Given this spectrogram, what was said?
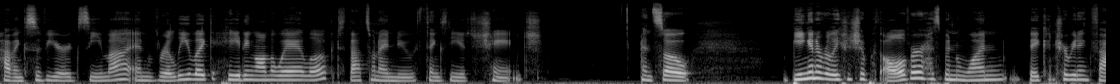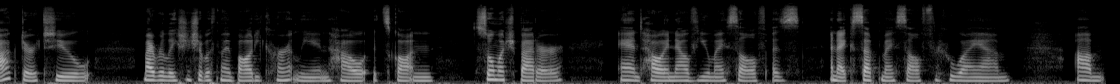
having severe eczema and really like hating on the way I looked. That's when I knew things needed to change. And so being in a relationship with Oliver has been one big contributing factor to my relationship with my body currently and how it's gotten so much better and how I now view myself as and I accept myself for who I am. Um,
